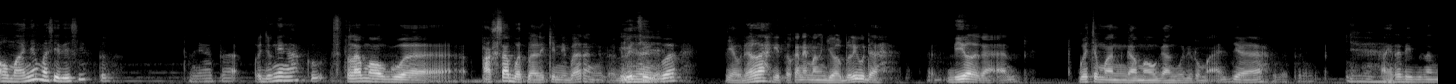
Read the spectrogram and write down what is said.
omanya masih di situ. Ternyata ujungnya ngaku. Setelah mau gue paksa buat balikin nih barang gitu. Duit Iya, sih iya. gue ya udahlah gitu. Kan emang jual beli udah deal kan. Gue cuman nggak mau ganggu di rumah aja. Gitu Iya. akhirnya dia bilang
